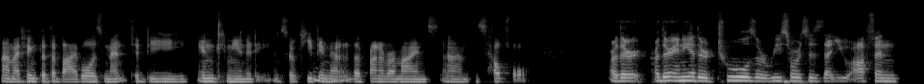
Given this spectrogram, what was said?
Um, i think that the bible is meant to be in community and so keeping mm-hmm. that at the front of our minds um, is helpful. Are there are there any other tools or resources that you often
